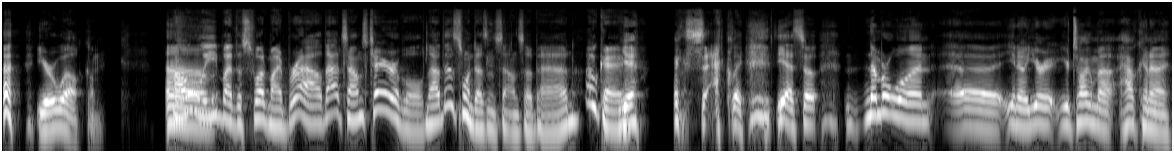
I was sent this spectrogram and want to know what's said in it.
you're welcome. I'll Um, eat by the sweat of my brow. That sounds terrible. Now this one doesn't sound so bad. Okay. Yeah, exactly. Yeah. So number one, uh, you know, you're you're talking about how can I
